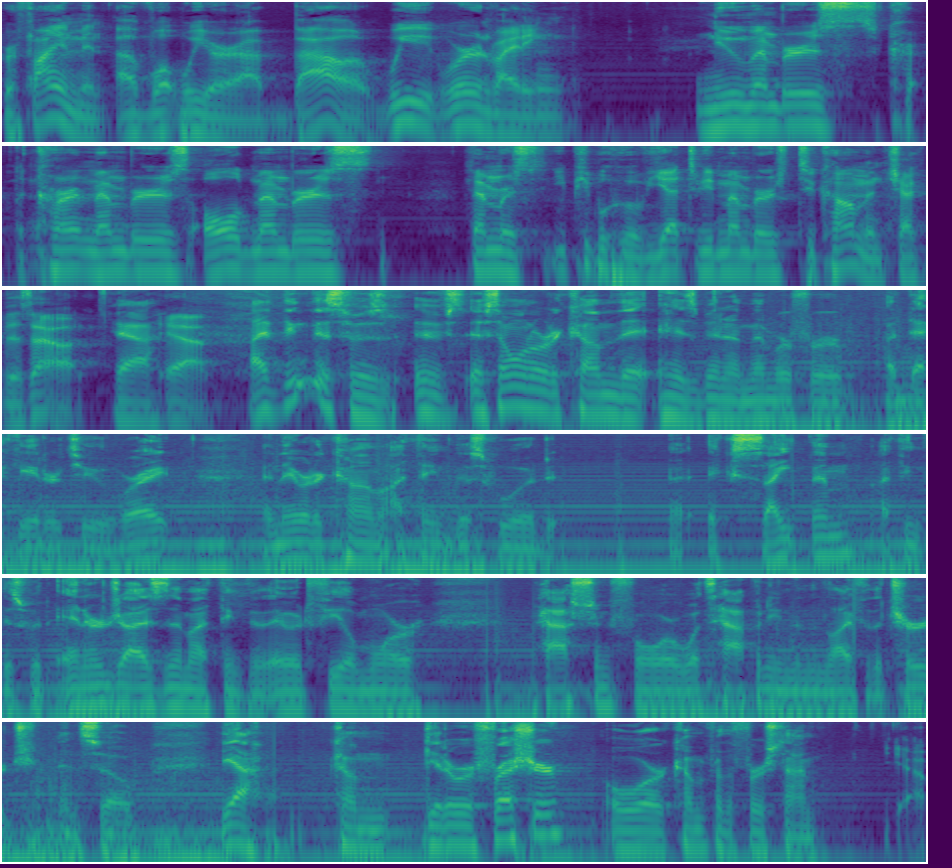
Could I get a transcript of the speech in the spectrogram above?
refinement of what we are about. We we're inviting new members, cur- current members, old members, members, people who have yet to be members to come and check this out. Yeah. yeah, I think this was if, if someone were to come that has been a member for a decade or two, right? And they were to come, I think this would uh, excite them. I think this would energize them. I think that they would feel more passion for what's happening in the life of the church. And so, yeah, come get a refresher or come for the first time. yeah.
